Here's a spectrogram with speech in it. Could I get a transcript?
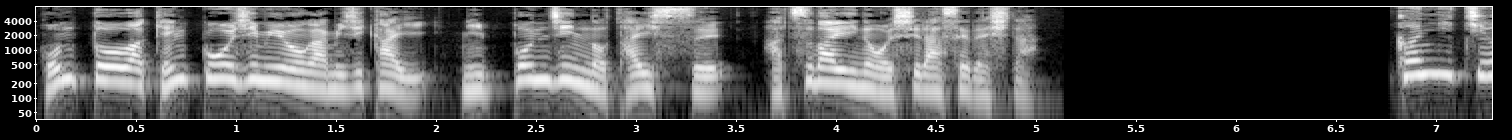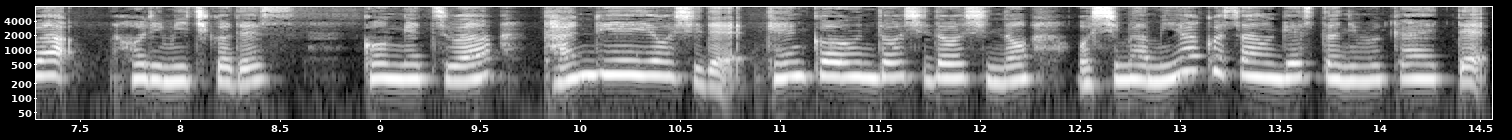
本当は健康寿命が短い日本人の体質発売のお知らせでした。こんにちは、堀道子です。今月は管理栄養士で健康運動指導士の押島美和子さんをゲストに迎えて、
